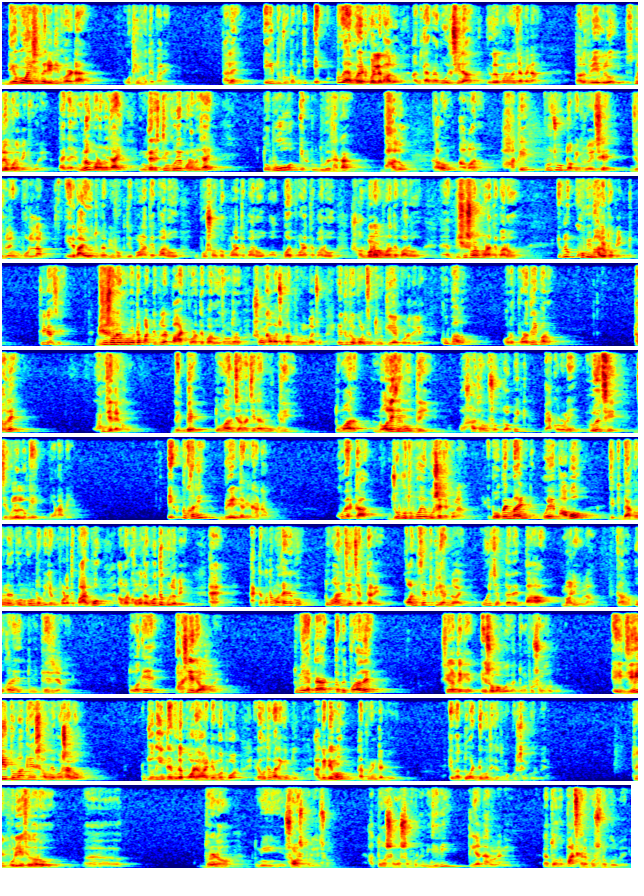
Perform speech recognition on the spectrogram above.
ডেমো হিসেবে রেডি করাটা কঠিন হতে পারে। তাহলে এই দুটো টপিক একটু অ্যাভয়েড করলে ভালো। আমি তার মানে বলছি না এগুলো পড়ানো যাবে না। তাহলে তুমি এগুলো স্কুলে পড়াবে কী করে? তাই না? এগুলোও পড়ানো যায় ইন্টারেস্টিং করে পড়ানো যায়। তবুও একটু দূরে থাকা ভালো। কারণ আমার হাতে প্রচুর টপিক রয়েছে, যেগুলো আমি বললাম। এর বাইরেও তোমরা বিভক্তি পড়াতে পারো, উপসর্গ পড়াতে পারো, অব্যয় পড়াতে পারো, সর্বনাম পড়াতে পারো হ্যাঁ বিশেষণ পড়াতে পারো। এগুলো খুবই ভালো টপিক ঠিক আছে? বিশেষণের কোনো একটা পার্টিকুলার পার্ট পড়াতে পারো, যেমন ধরো সংখ্যাবাচক আর পূর্ণবাচক, এই দুটো কনসেপ্ট তুমি ক্লিয়ার করে দিলে। খুব ভালো, করে, পড়াতেই পারো। তাহলে খুঁজে দেখো, দেখবে তোমার জানা চেনার মধ্যেই, তোমার নলেজের মধ্যেই অসাধারণ সব টপিক ব্যাকরণে রয়েছে, যেগুলো লোকে পড়াবে। একটুখানি ব্রেনটাকে খাটাও। খুব একটা জবুথুবু হয়ে বসে থেকো না। একটু ওপেন মাইন্ড হয়ে ভাবো যে ব্যাকরণের কোন কোন টপিক আমি পড়াতে পারব, আমার ক্ষমতার মধ্যে কুলাবে। হ্যাঁ একটা কথা মাথায় রেখো, তোমার যে চ্যাপ্টারে কনসেপ্ট ক্লিয়ার নয়, ওই চ্যাপ্টারে পা মারিও না। কারণ ওখানে তুমি ফেসে যাবে। তোমাকে ফাঁসিয়ে দেওয়া হবে। তুমি একটা টপিক পড়ালে, সেখান থেকে এসো বাবু, এবার তোমার প্রশ্ন ধরবো। এই যেই তোমাকে সামনে বসালো, যদি ইন্টারভিউটা পরে হয় ডেমোর পর, এটা হতে পারে কিন্তু, আগে ডেমো তারপর ইন্টারভিউ এবার তোমার ডেমো থেকে তোমার কোশ্চেন করবে। তুমি পড়িয়েছো, ধরো ধরে নাও, তুমি সমাজ পড়িয়েছো। আর তোমার সমাজ সম্পর্কে নিজেরই ক্লিয়ার ধারণা নেই। না, তোমাকে পাঁচখানা প্রশ্ন করবে।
